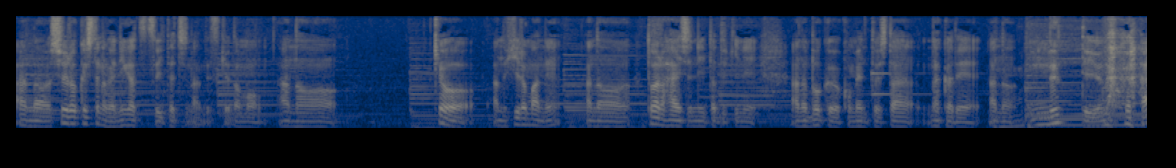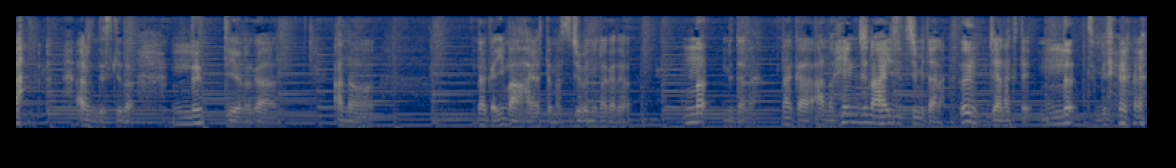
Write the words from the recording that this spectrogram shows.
あの収録したのが2月1日なんですけどもあの今日あの昼間ねあのとある配信に行った時にあの僕がコメントした中で「あのぬ」っていうのが あるんですけど「ぬ」っていうのがあのなんか今流行ってます。自分の中では「な」みたいな。なんかあの返事の相づちみたいな「うん」じゃなくて「ぬ」ってみたいな。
